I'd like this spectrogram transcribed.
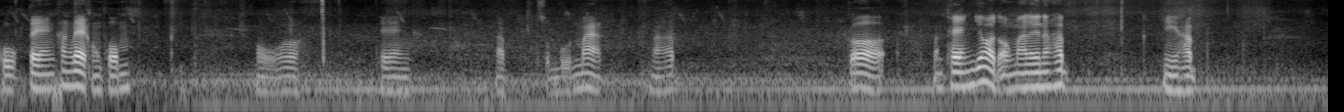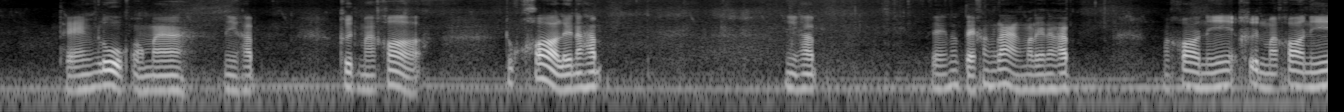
ปลูกแตงครั้งแรกของผม โอ้แตงครับสมบูรณ์มากนะครับ ก็มันแทงยอดออกมาเลยนะครับ นี่ครับ แทงลูกออกมานี่ครับ ขึ้นมาข้อทุกข้อเลยนะครับ นี่ครับแทงตั้งแต่ข้างล่างมาเลยนะครับ มาข้อนี้ขึ้นมาข้อนี้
